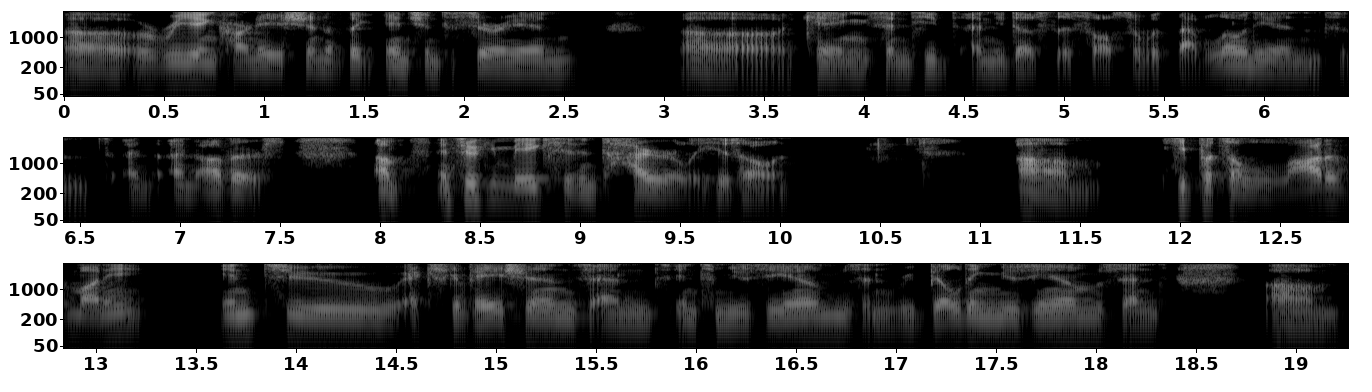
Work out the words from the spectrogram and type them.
uh, a reincarnation of the ancient Assyrian uh, kings, and he and he does this also with Babylonians and and, and others, um, and so he makes it entirely his own. Um, he puts a lot of money into excavations and into museums and rebuilding museums, and um,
